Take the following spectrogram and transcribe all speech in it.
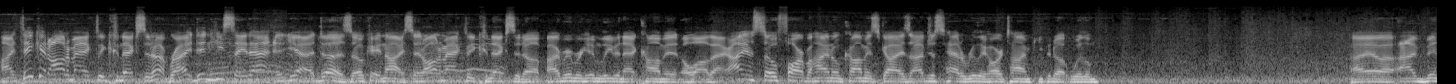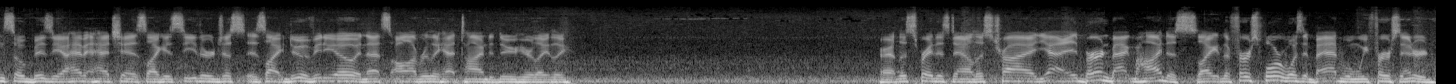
I think it automatically connects it up, right? Didn't he say that? Yeah, it does. Okay, nice. It automatically connects it up. I remember him leaving that comment a while back. I am so far behind on comments, guys. I've just had a really hard time keeping up with them. I, uh, I've been so busy, I haven't had chance. Like, it's either just, it's like do a video and that's all I've really had time to do here lately. All right, let's spray this down. Let's try. Yeah, it burned back behind us. Like the first floor wasn't bad when we first entered.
